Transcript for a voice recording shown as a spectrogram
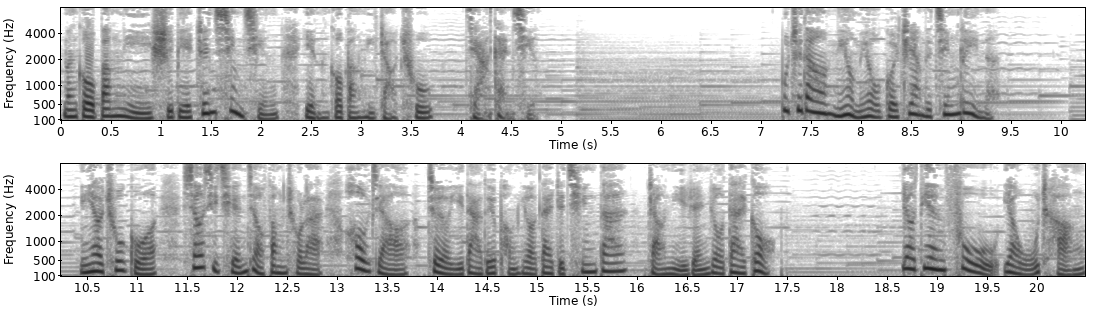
能够帮你识别真性情，也能够帮你找出假感情。不知道你有没有过这样的经历呢？你要出国，消息前脚放出来，后脚就有一大堆朋友带着清单找你人肉代购。要垫付，要无偿，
